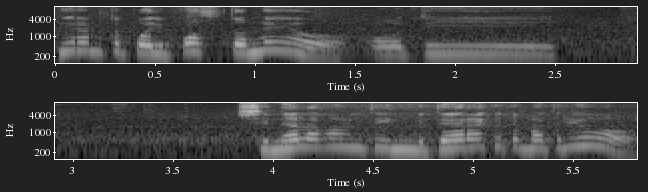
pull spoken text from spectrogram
πήραμε το πολυπόθητο νέο, ότι συνέλαβαν την μητέρα και τον πατριό.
